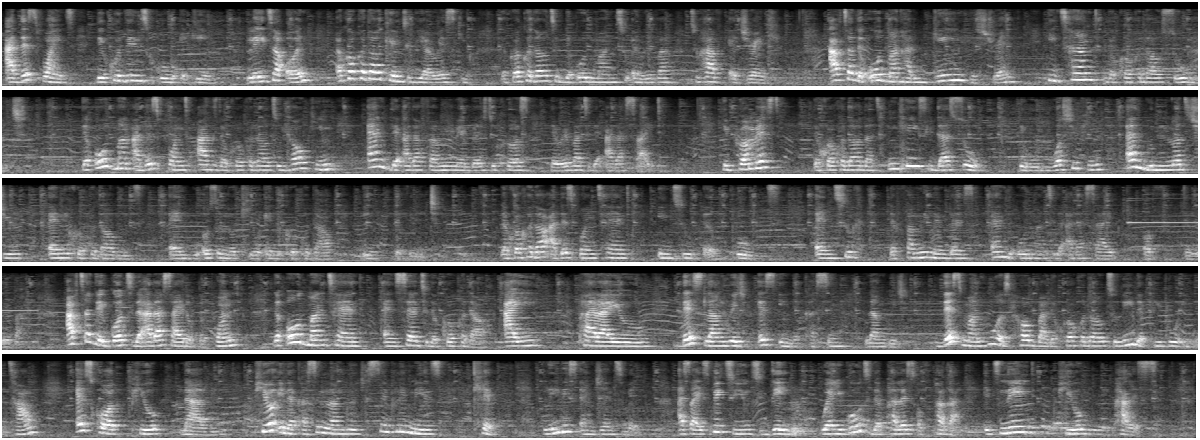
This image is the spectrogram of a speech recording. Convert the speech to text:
At this point, they couldn't go again. Later on, a crocodile came to their rescue. The crocodile took the old man to a river to have a drink. After the old man had gained his strength, he thanked the crocodile so much. The old man at this point asked the crocodile to help him and the other family members to cross the river to the other side. He promised the crocodile that in case he does so, they would worship him and would not chew any crocodile meat and would also not kill any crocodile in the village. The crocodile at this point turned into a boat and took the family members and the old man to the other side of the river. After they got to the other side of the pond, the old man turned and said to the crocodile, Ai Parayo. This language is in the Kasem language. This man who was helped by the crocodile to lead the people in the town is called Pio Navi. Pio in the Kasem language simply means king. Ladies and gentlemen, as I speak to you today, when you go to the palace of Paga, it's named Pio Palace.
